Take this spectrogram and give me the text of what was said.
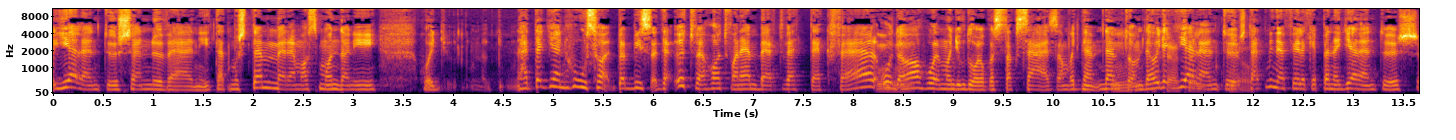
jelentősen növelni. Tehát most nem merem azt mondani, hogy hát egy ilyen 20, de 50-60 embert vettek fel uh-huh. oda, ahol mondjuk dolgoztak százan, vagy nem, nem uh-huh. tudom, de hogy egy jelentős Jó. tehát mindenféleképpen egy jelentős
